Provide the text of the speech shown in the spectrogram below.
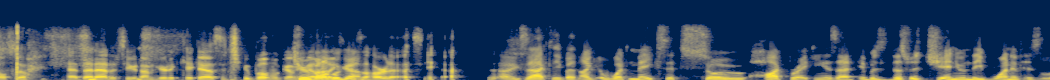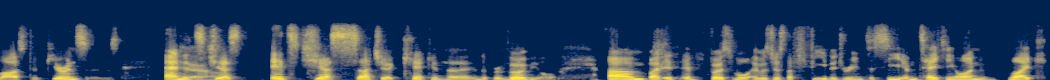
also had that attitude. I'm here to kick ass and chew bubblegum. Chew you know, like he was bubblegum. a hard ass. Yeah. No, exactly. But like what makes it so heartbreaking is that it was this was genuinely one of his last appearances. And it's just it's just such a kick in the in the proverbial. Um, but it, it first of all, it was just a fever dream to see him taking on like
